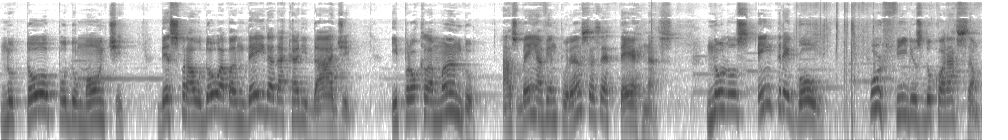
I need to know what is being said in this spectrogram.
no topo do monte, desfraudou a bandeira da caridade e, proclamando as bem-aventuranças eternas, nos entregou por filhos do coração.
